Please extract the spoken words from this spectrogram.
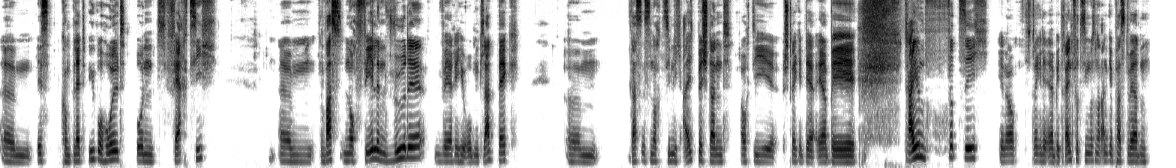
ähm, ist komplett überholt und fertig. Ähm, was noch fehlen würde, wäre hier oben Gladbeck. Ähm, das ist noch ziemlich Altbestand. Auch die Strecke der RB 43, genau, die Strecke der RB 43 muss noch angepasst werden.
